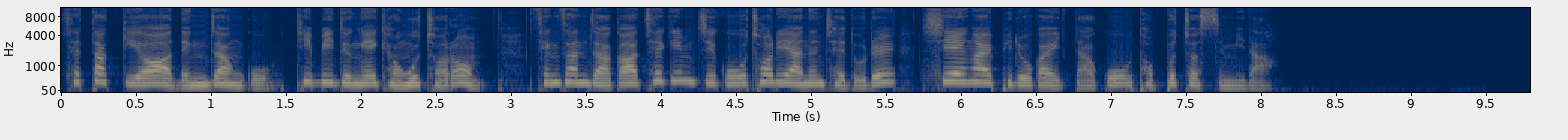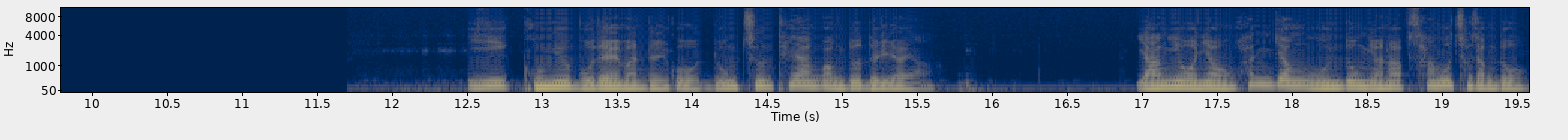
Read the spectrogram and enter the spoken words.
세탁기와 냉장고, TV 등의 경우처럼 생산자가 책임지고 처리하는 제도를 시행할 필요가 있다고 덧붙였습니다. 이 공유 모델 만들고 농촌 태양광도 늘려야. 양이원영 환경운동연합 사무처장도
